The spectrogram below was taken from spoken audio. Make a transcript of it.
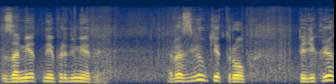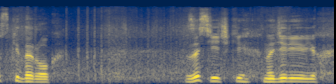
заметные предметы. Развилки троп, перекрестки дорог, засечки на деревьях,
